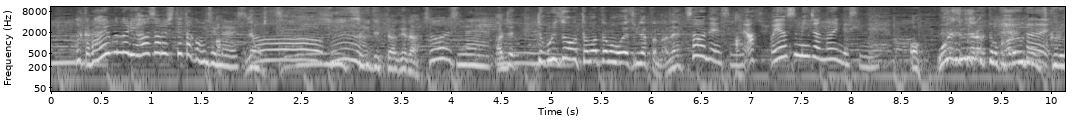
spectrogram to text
なんかライブのリハーサルしてたかもしれないです。でも普通に過ぎてったわけだ。そうですね。あじゃあじゃあ堀さんはたまたまお休みだったんだね。そうですね。あ、お休みじゃないんですね。あお休みじゃなくてもカレーうどん作る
